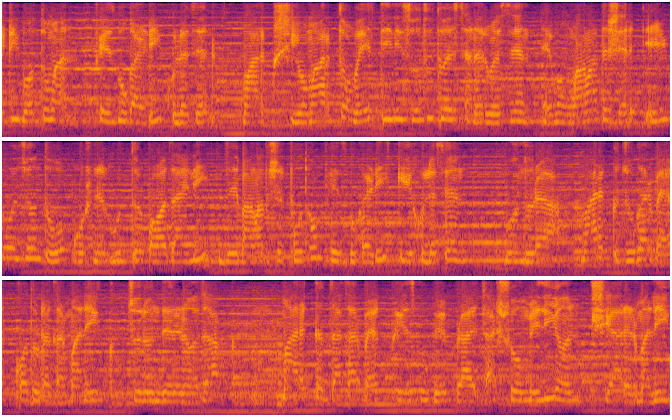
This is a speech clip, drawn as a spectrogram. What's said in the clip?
এটি বর্তমান ফেসবুক আইডি খুলেছেন। মার্ক সিও মার্ক তবে তিনি চতুর্থ স্থানে রয়েছেন এবং বাংলাদেশের এই পর্যন্ত প্রশ্নের উত্তর পাওয়া যায়নি যে বাংলাদেশের প্রথম ফেসবুক আইডি কে খুলেছেন। বন্ধুরা, মার্ক জুগার ব্যাগ কত টাকার মালিক? চলুন জেনে নেওয়া যাক। মার্ক জাকার ব্যাগ ফেসবুকে প্রায় চারশো মিলিয়ন শেয়ারের মালিক।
